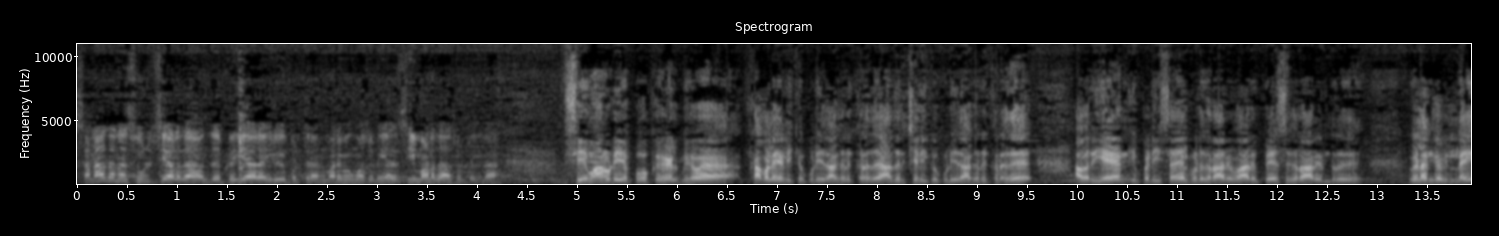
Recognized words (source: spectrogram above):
சனாதன சூழ்ச்சியால தான் வந்து பெரியாரை இழிவுபடுத்துறாரு மறைமுகமா சொல்றீங்க. அது சீமான தான் சொல்றீங்களா? சீமானுடைய போக்குகள் மிக கவலை அளிக்கக்கூடியதாக இருக்கிறது அதிர்ச்சி அளிக்கக்கூடியதாக இருக்கிறது. அவர் ஏன் இப்படி செயல்படுகிறார் இவ்வாறு பேசுகிறார் என்று விளங்கவில்லை.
